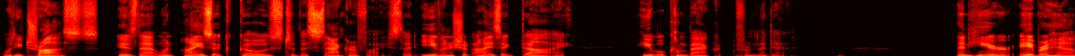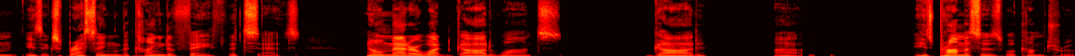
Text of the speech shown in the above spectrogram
what he trusts is that when Isaac goes to the sacrifice, that even should Isaac die, he will come back from the dead. And here, Abraham is expressing the kind of faith that says, no matter what God wants, God, uh, his promises will come true.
